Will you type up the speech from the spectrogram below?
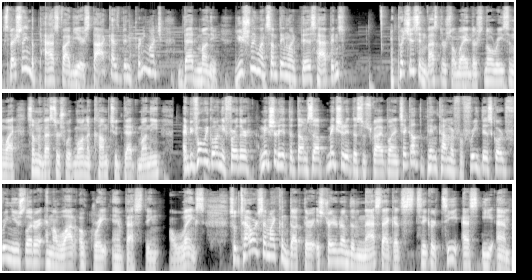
especially in the past five years. Stock has been pretty much dead money. Usually, when something like this happens, it pushes investors away. There's no reason why some investors would want to come to dead money. And before we go any further, make sure to hit the thumbs up, make sure to hit the subscribe button, check out the pinned comment for free Discord, free newsletter, and a lot of great investing links. So Tower Semiconductor is traded under the NASDAQ at ticker TSEM.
